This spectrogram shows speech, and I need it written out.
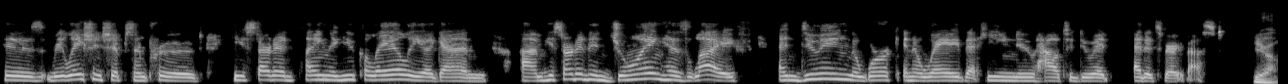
his relationships improved. He started playing the ukulele again. Um, he started enjoying his life and doing the work in a way that he knew how to do it at its very best. Yeah.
